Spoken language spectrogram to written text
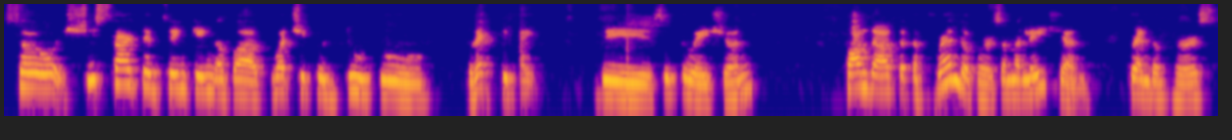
So she started thinking about what she could do to rectify the situation. Found out that a friend of hers, a Malaysian friend of hers,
